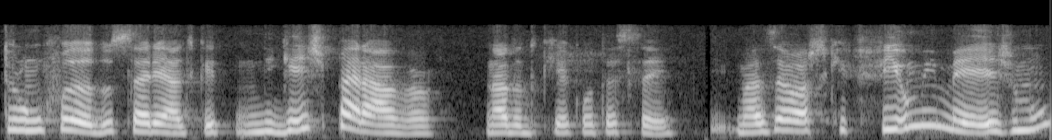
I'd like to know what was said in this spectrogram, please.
trunfo do, do seriado, que ninguém esperava nada do que ia acontecer. Mas eu acho que filme mesmo,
